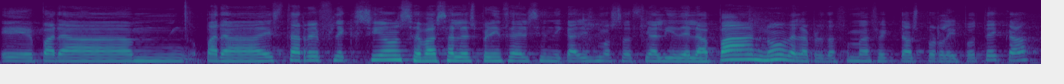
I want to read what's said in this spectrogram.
Eh, para, para, esta reflexión se basa la experiencia del sindicalismo social y de la PA, ¿no? de la plataforma afectados por la hipoteca.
